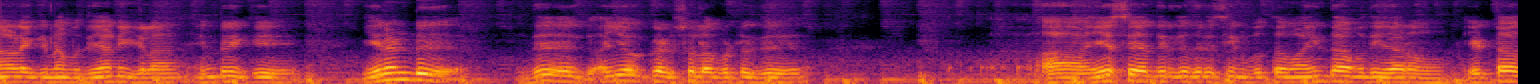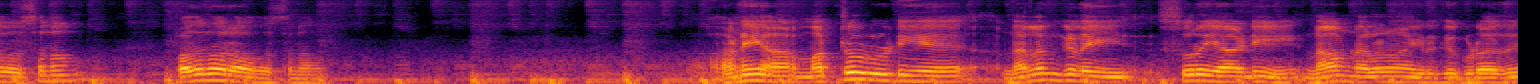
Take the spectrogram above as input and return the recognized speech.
நாளைக்கு நம்ம தியானிக்கலாம். இன்றைக்கு இரண்டு தே ஐயோக்கள் சொல்லப்பட்டிருக்கு. ஏசையா தீர்க்கதரிசியின் புத்தகம் ஐந்தாம் அதிகாரம் எட்டாவது வசனம் பதினோராவது வசனம். அனை மற்றவர்களுடைய நலன்களை சூறையாடி நாம் நலனாக இருக்கக்கூடாது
